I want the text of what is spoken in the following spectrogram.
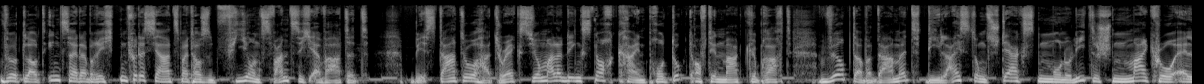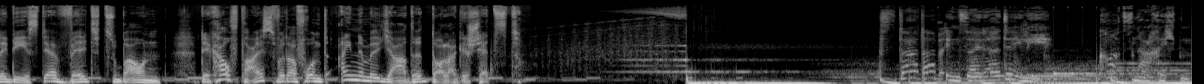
wird laut Insiderberichten für das Jahr 2024 erwartet. Bis dato hat Rexium allerdings noch kein Produkt auf den Markt gebracht, wirbt aber damit, die leistungsstärksten monolithischen Micro-LEDs der Welt zu bauen. Der Kaufpreis wird auf rund eine Milliarde Dollar geschätzt. Startup Insider Daily. Kurznachrichten.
